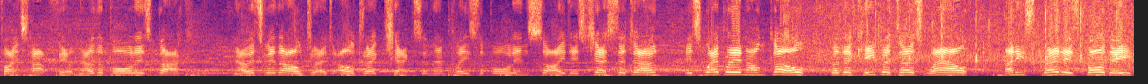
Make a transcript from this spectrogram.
finds Hatfield now the ball is back now it's with Aldred. Aldred checks and then plays the ball inside. It's Chester down. It's Webber in on goal, but the keeper does well. And he spread his body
